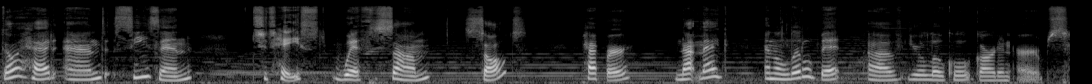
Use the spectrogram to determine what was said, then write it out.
go ahead and season to taste with some salt, pepper, nutmeg, and a little bit of your local garden herbs.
